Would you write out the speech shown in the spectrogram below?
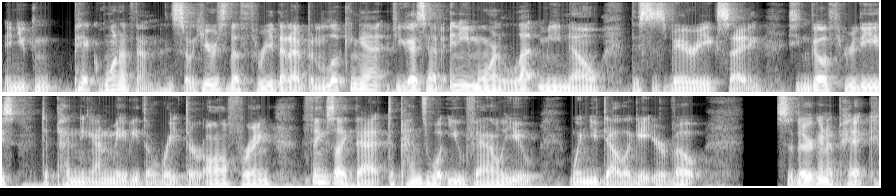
and you can pick one of them. And so here's the three that I've been looking at. If you guys have any more, let me know. This is very exciting. So you can go through these depending on maybe the rate they're offering, things like that. Depends what you value when you delegate your vote. So they're going to pick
